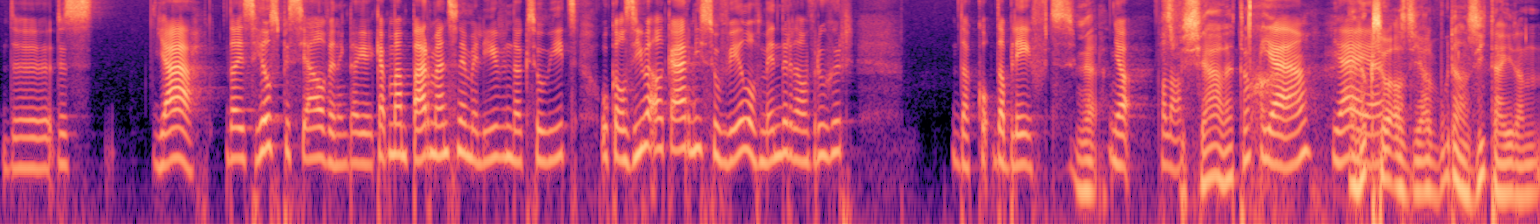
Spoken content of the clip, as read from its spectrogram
De, dus ja, dat is heel speciaal, vind ik. Dat je, ik heb maar een paar mensen in mijn leven dat ik zo weet, ook al zien we elkaar niet zoveel of minder dan vroeger, dat, dat blijft. Ja. Ja, voilà. Speciaal, hè, toch? Ja, ja, en ook ja. zo, als je boek dan ziet, dat je dan,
